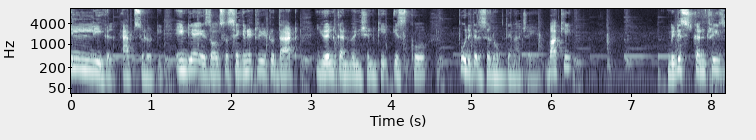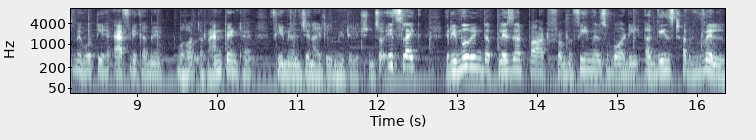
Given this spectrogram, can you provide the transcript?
illegal absolutely India is also signatory to that UN convention की इसको पूरी तरह से रोक देना चाहिए। बाकी मिडिस्ट कंट्रीज़ में होती है अफ्रीका में बहुत रैम्पेंट है female genital mutilation so it's like removing the pleasure part from a female's body against her will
